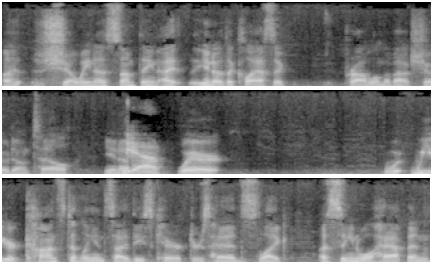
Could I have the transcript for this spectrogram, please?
uh, showing us something. I you know, the classic problem about show don't tell, you know, Yeah. where w- we are constantly inside these characters' heads. Like a scene will happen,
